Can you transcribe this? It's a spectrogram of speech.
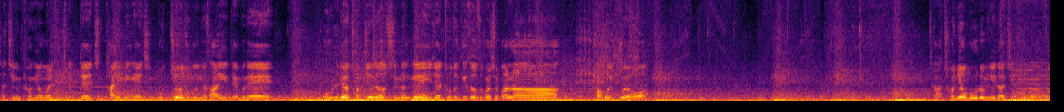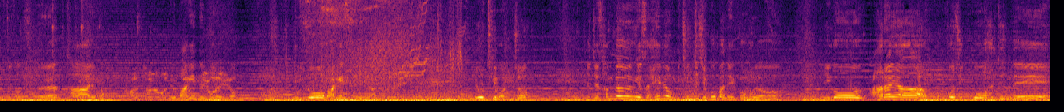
자 지금 병영을 제때 타이밍에 지금 못 지어주고 있는 상황이기 때문에 오히려 전진해서 짓는 게 이제 토드킹 선수 훨씬 빨라 가고 있고요. 자 전혀 모릅니다 지금 솔트 선수는 아 이거 이거 망했는데요 이거 망했습니다 이거 어떻게 맞죠? 이제 3병형에서 해변 미친듯이 뽑아낼 거고요. 이거 알아야 먹고 짓고 할 텐데.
